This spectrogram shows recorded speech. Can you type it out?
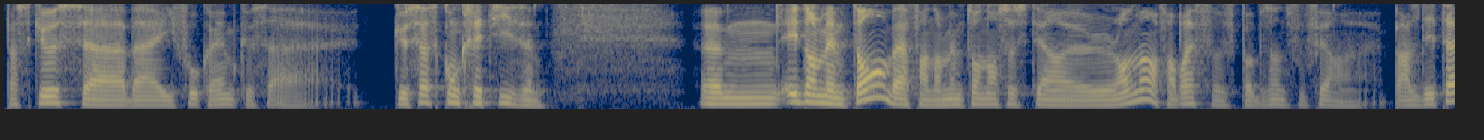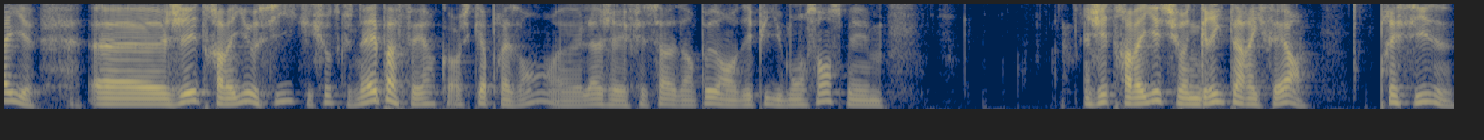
parce que ça, bah, il faut quand même que ça, se concrétise. Euh, et dans le même temps, bah, enfin dans le même temps, non, ça c'était le lendemain, enfin bref, je n'ai pas besoin de vous faire par le détail. Euh, j'ai travaillé aussi quelque chose que je n'avais pas fait encore jusqu'à présent. Euh, là, j'avais fait ça d'un peu dans le dépit du bon sens, mais j'ai travaillé sur une grille tarifaire précise,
